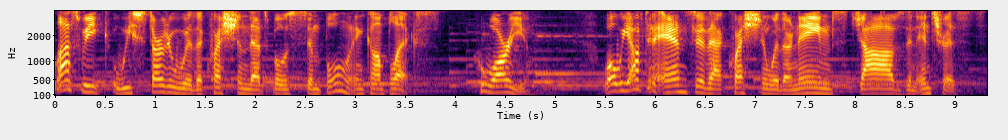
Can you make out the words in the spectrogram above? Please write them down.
Last week, we started with a question that's both simple and complex Who are you? While we often answer that question with our names, jobs, and interests,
